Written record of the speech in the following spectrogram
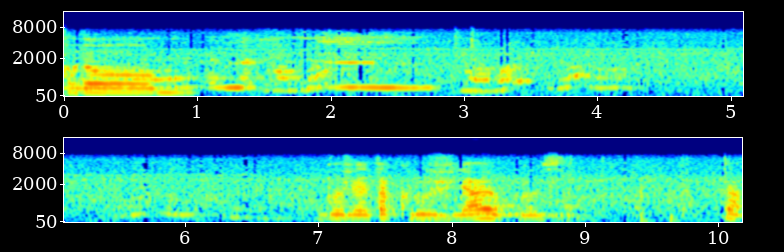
Та-дам! Боже, я так кружляю просто. Так,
